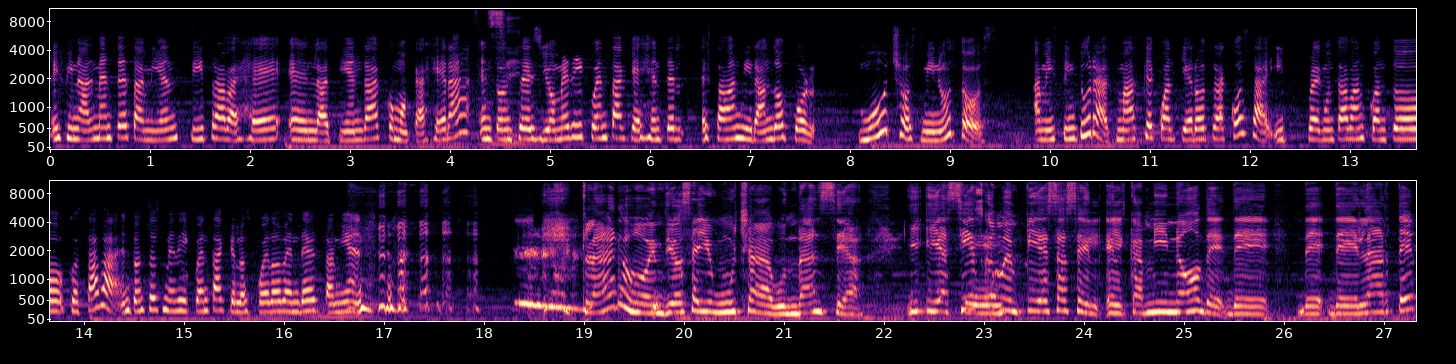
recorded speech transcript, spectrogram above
y finalmente también sí trabajé en la tienda como cajera. Entonces yo me di cuenta que gente estaban mirando por muchos minutos a mis pinturas, más que cualquier otra cosa, y preguntaban cuánto costaba. Entonces me di cuenta que los puedo vender también. Claro, en Dios hay mucha abundancia. Y, así es como empiezas el, camino de, del arte.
